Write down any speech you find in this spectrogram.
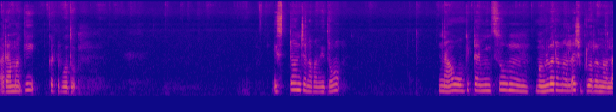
ಆರಾಮಾಗಿ ಕಟ್ಬೋದು. ಎಷ್ಟೊಂದು ಜನ ಬಂದಿದ್ರು. ನಾವು ಹೋಗಿದ್ದ ಟೈಮಿಂಗ್ಸು ಮಂಗಳವಾರನೂ ಅಲ್ಲ, ಶುಕ್ರವಾರನೂ ಅಲ್ಲ.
